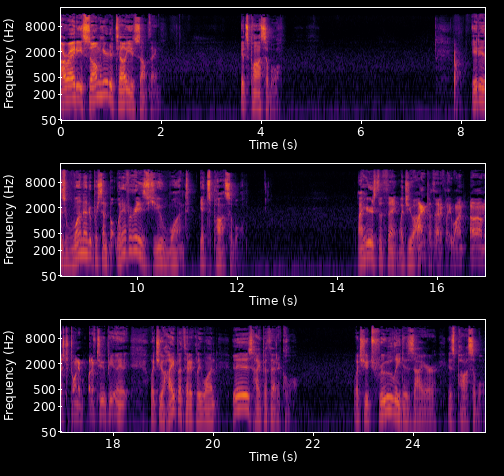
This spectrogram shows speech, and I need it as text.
Alrighty, so I'm here to tell you something. It's possible. It is 100%, but whatever it is you want, it's possible. Now, here's the thing what you hypothetically want, oh, Mr. 20, what if two people, uh, what you hypothetically want is hypothetical. What you truly desire is possible.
